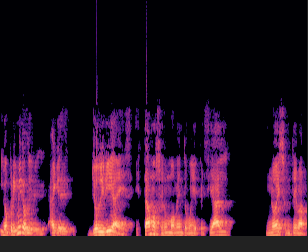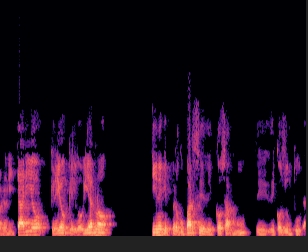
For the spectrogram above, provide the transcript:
lo primero que hay que, yo diría es, estamos en un momento muy especial, no es un tema prioritario, creo que el gobierno tiene que preocuparse de cosas de, coyuntura.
